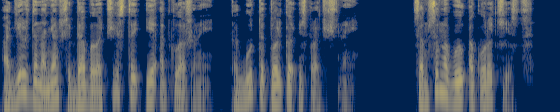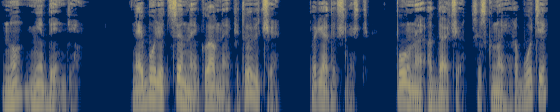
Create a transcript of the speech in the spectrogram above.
одежда на нем всегда была чистой и отглаженной, как будто только из прачечной. Самсонов был аккуратист, но не денди. Наиболее ценное главное Петровича порядочность, полная отдача сыскной работе,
